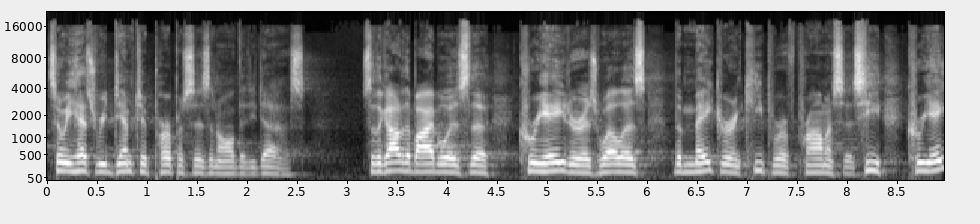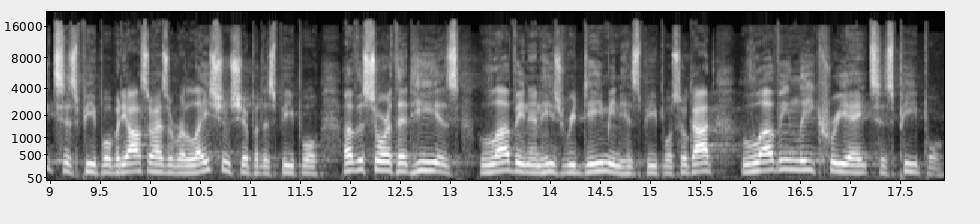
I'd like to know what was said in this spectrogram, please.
so he has redemptive purposes in all that he does. So, the God of the Bible is the creator as well as the maker and keeper of promises. He creates his people, but he also has a relationship with his people of the sort that he is loving and he's redeeming his people. So, God lovingly creates his people.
